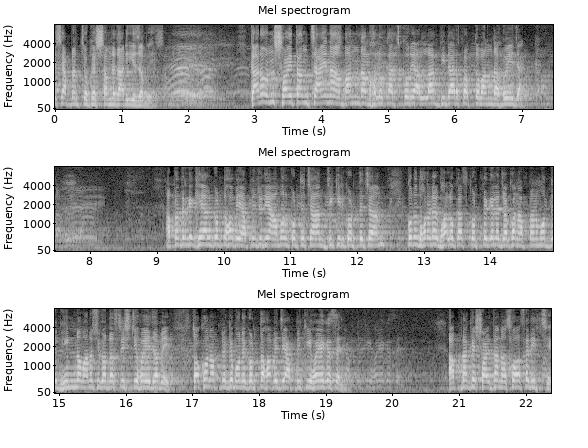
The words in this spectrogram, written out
এসে আপনার চোখের সামনে দাঁড়িয়ে যাবে। কারণ শয়তান চায় না বান্দা ভালো কাজ করে, আল্লাহর দিদার প্রাপ্ত বান্দা হয়ে যাক। আপনাদেরকে খেয়াল করতে হবে, আপনি যদি আমল করতে চান, জিকির করতে চান, কোনো ধরনের ভালো কাজ করতে গেলে যখন আপনার মধ্যে ভিন্ন মানসিকতা সৃষ্টি হয়ে যাবে, তখন আপনাকে মনে করতে হবে যে আপনি কি হয়ে গেছেন। আপনাকে শয়তান অসোয়াশা দিচ্ছে।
